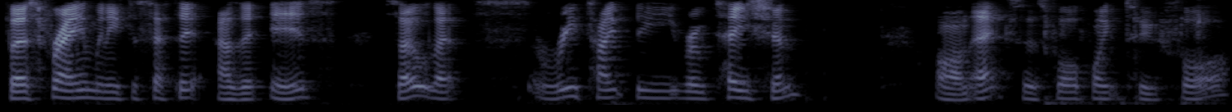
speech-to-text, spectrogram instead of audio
First frame, we need to set it as it is. So let's retype the rotation on X as 4.24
